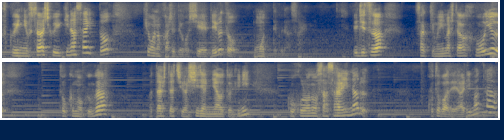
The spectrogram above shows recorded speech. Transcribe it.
福音にふさわしく生きなさいと今日の箇所で教えていると思ってください。で実はさっきも言いましたがこういう徳目が私たちが試練に遭う時に心の支えになる言葉でありまた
